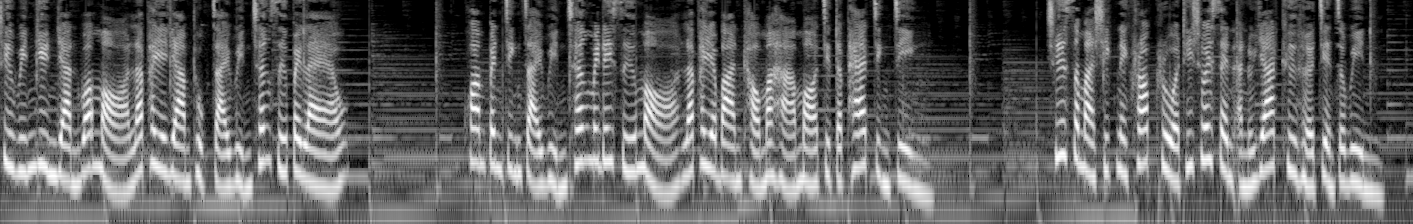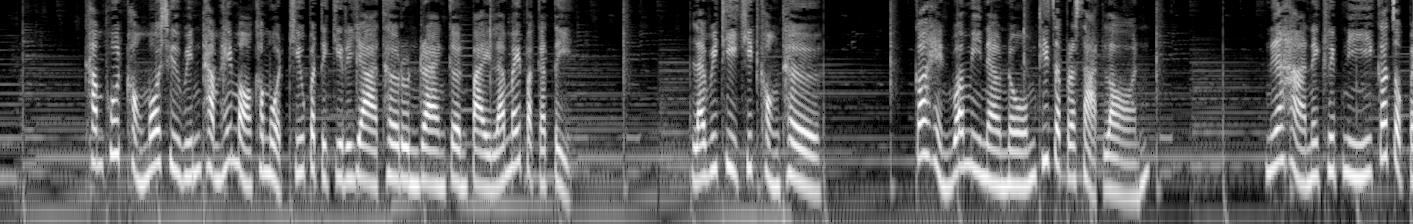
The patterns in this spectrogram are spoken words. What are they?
ชือวินยืนยันว่าหมอและพยายามถูกใจวินเชิงซื้อไปแล้ว ความเป็นจริงจ่ายวินเชิงไม่ได้ซื้อหมอ และพยาบาลเขามาหาหมอจิตแพทย์จริง ๆ ชื่อสมาชิกในครอบครัวที่ช่วยเซ็นอนุญาตคือเหอเจียนจวิน คำพูดของโมชือวินทำให้หมอขมวดคิ้วปฏิกิริยาเธอรุนแรงเกินไปและไม่ปกติ และวิธีคิดของเธอ ก็เห็นว่ามีแนวโน้มที่จะประสาทหลอน เนื้อหาในคลิปนี้ก็จบไป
